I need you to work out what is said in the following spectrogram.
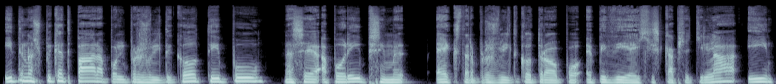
Είτε να σου πει κάτι πάρα πολύ προσβλητικό τύπου να σε απορρίψει με έξτρα προσβλητικό τρόπο επειδή έχεις κάποια κιλά ή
